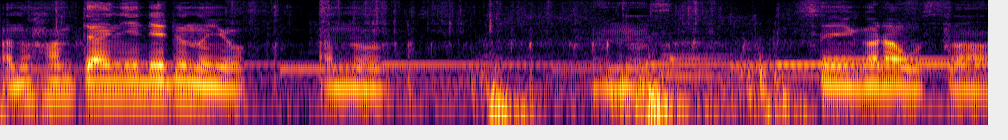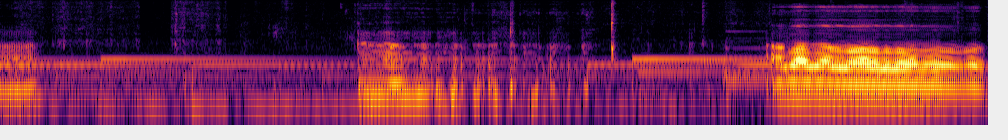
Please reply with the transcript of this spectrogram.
あの反対に入れるのよ。あのあの吸い殻をさあーあわわわわわわ。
